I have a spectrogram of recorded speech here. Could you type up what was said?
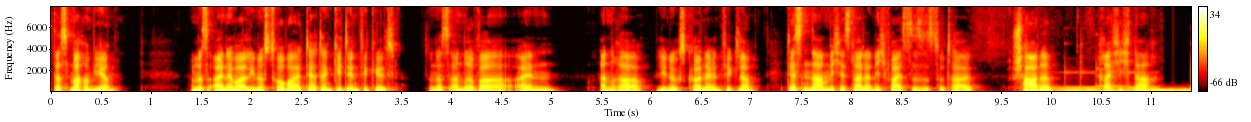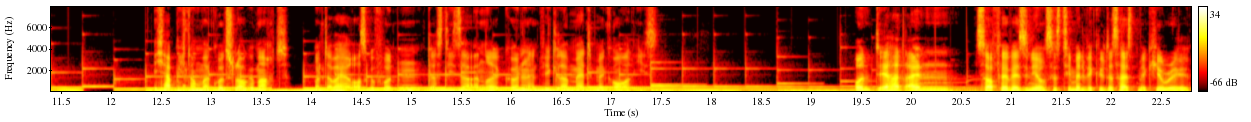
das machen wir. Und das eine war Linus Torwald, der hat ein Git entwickelt. Und das andere war ein anderer Linux-Kernel-Entwickler, dessen Namen ich jetzt leider nicht weiß. Das ist total schade. Reiche ich nach. Ich habe mich nochmal kurz schlau gemacht und dabei herausgefunden, dass dieser andere Kernel-Entwickler Matt McCall hieß. Und er hat ein Software-Versionierungssystem entwickelt, das heißt Mercurial.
